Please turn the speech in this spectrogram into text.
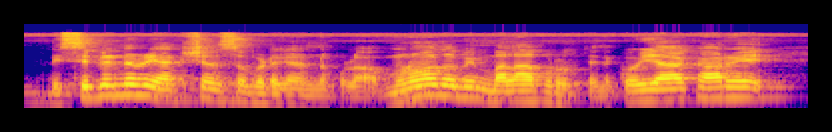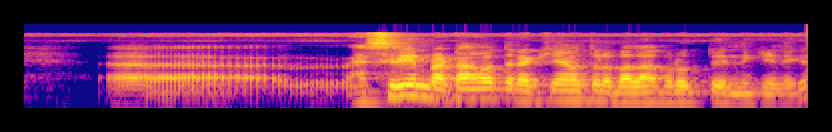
ඩිසිප්ලිනරි ඇක්ෂන්ස් ඔබට ගන්න පුළුවන්. මොනවද ඔබෙන් බලාපොරොත්තු වෙන්නේ? කොයි ආකාරයේ හැසිරීම් රටාවක්ද රැකියාව තුළ බලාපොරොත්තු වෙන්නේ කියන එක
